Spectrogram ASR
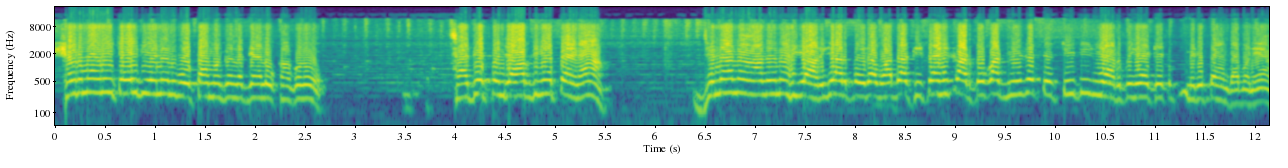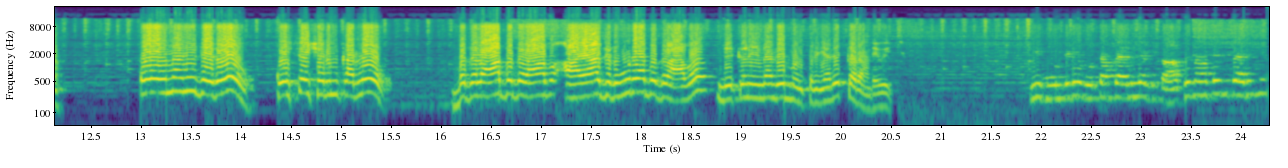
ਸ਼ਰਮ ਆਉਣੀ ਚਾਹੀਦੀ ਇਹਨਾਂ ਨੂੰ ਵੋਟਾਂ ਮੰਗਣ ਲੱਗਿਆ ਲੋਕਾਂ ਕੋਲੋਂ। ਸਾਡੇ ਪੰਜਾਬ ਦੀਆਂ ਭੈਣਾਂ, ਜਿਨ੍ਹਾਂ ਨਾਲ ਇਹਨਾਂ ਹਜ਼ਾਰ ਹਜ਼ਾਰ ਰੁਪਏ ਦਾ ਵਾਅਦਾ ਕੀਤਾ ਸੀ, ਘੱਟ ਤੋਂ ਘੱਟ ਨਹੀਂ ਤੇ 30 ਹਜ਼ਾਰ ਰੁਪਏ ਇੱਕ ਇੱਕ ਮੇਰੀ ਭੈਣ ਦਾ ਬਣਿਆ। ਉਹ ਉਹਨਾਂ ਨੂੰ ਦੇ ਦਿਓ ਕੁਛ ਤੇ ਸ਼ਰਮ ਕਰ ਲਓ। ਬਦਲਾਵ ਬਦਲਾਵ ਆਇਆ ਜ਼ਰੂਰ ਹੈ ਬਦਲਾਵ ਲੇਕਿਨ ਇਹਨਾਂ ਦੇ ਮੰਤਰੀਆਂ ਦੇ ਘਰਾਂ ਦੇ ਵਿੱਚ। ਕੀ ਹੁਣ ਜਿਹੜੀ ਵੋਟਾਂ ਪੈ ਰਹੀਆਂ ਵਿਕਾਸ ਦੇ ਨਾਂ ਤੇ ਵੀ ਪੈ ਰਹੀਆਂ।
